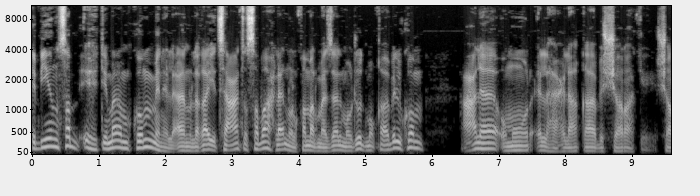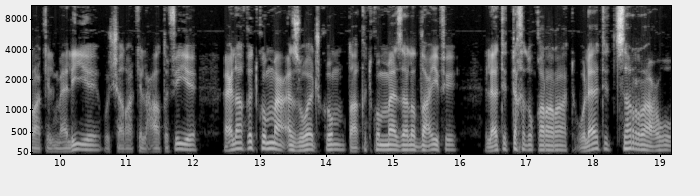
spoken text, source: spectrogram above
بينصب اهتمامكم من الآن ولغاية ساعات الصباح لأنه القمر ما زال موجود مقابلكم على أمور إلها علاقة بالشراكة الشراكة المالية والشراكة العاطفية. علاقتكم مع أزواجكم طاقتكم ما زالت ضعيفة. لا تتخذوا قرارات ولا تتسرعوا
